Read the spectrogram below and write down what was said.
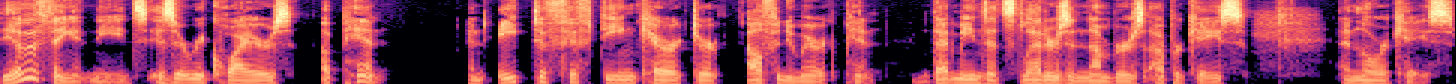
The other thing it needs is it requires a PIN, an 8 to 15 character alphanumeric PIN. That means it's letters and numbers, uppercase and lowercase.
